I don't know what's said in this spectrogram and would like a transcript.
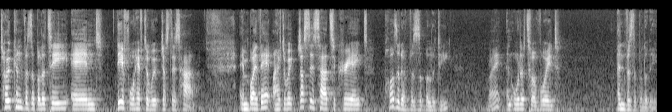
token visibility and therefore have to work just as hard. And by that, I have to work just as hard to create positive visibility, right, in order to avoid invisibility.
